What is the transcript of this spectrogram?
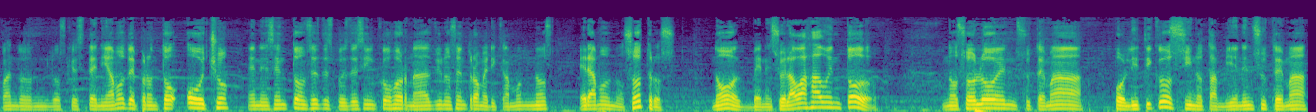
cuando los que teníamos de pronto ocho en ese entonces, después de cinco jornadas de unos centroamericanos, éramos nosotros. No, Venezuela ha bajado en todo. No solo en su tema político, sino también en su tema,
